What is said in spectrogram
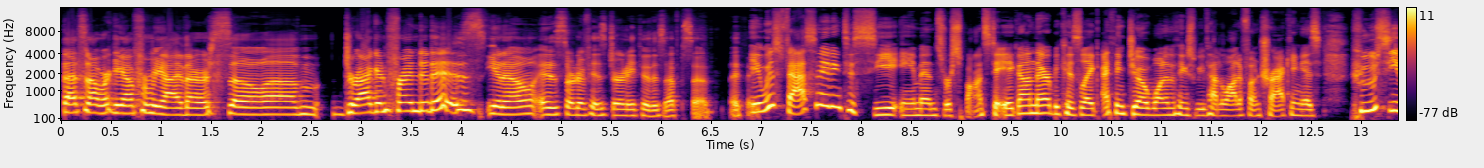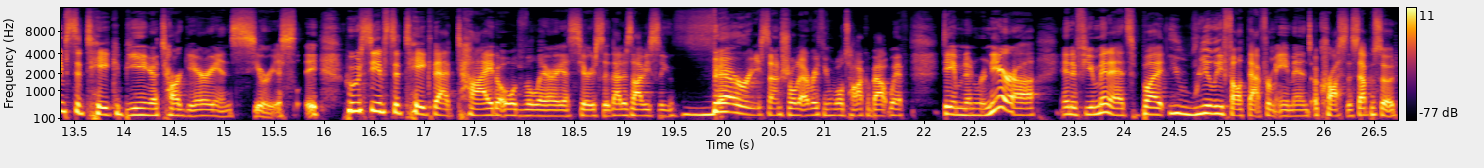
that's not working out for me either. So um dragon friend it is, you know, is sort of his journey through this episode, I think. It was fascinating to see Aemond's response to Aegon there because, like, I think, Joe, one of the things we've had a lot of fun tracking is who seems to take being a Targaryen seriously? Who seems to take that tie to old Valyria seriously? That is obviously very central to everything we'll talk about with Daemon and Rhaenyra in a few minutes, but you really felt that from Aemond across this episode.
